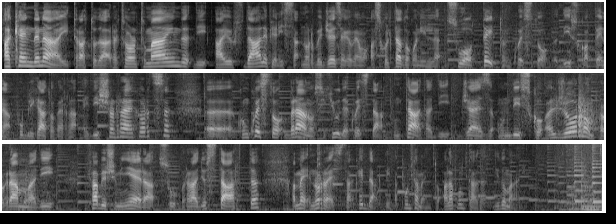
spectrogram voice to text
A Can Deny, tratto da Return to Mind di Ayulf Dale, pianista norvegese che abbiamo ascoltato con il suo tetto in questo disco appena pubblicato per la Edition Records. Eh, con questo brano si chiude questa puntata di Jazz Un disco al giorno, un programma di Fabio Ciminiera su Radio Start. A me non resta che darvi appuntamento alla puntata di domani.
